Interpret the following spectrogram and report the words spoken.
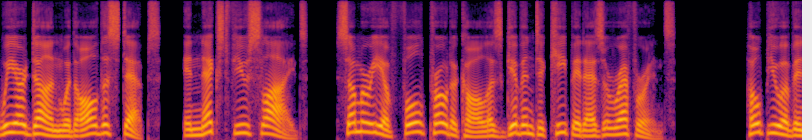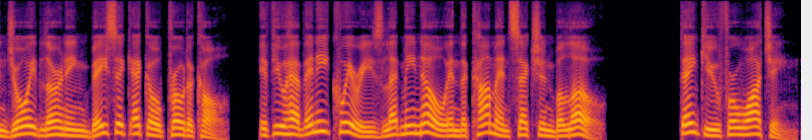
We are done with all the steps. In next few slides, summary of full protocol is given to keep it as a reference. Hope you have enjoyed learning basic echo protocol. If you have any queries let me know in the comment section below. Thank you for watching.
